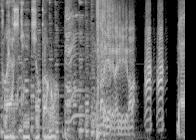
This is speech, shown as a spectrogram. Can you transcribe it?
Plastic teacher.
